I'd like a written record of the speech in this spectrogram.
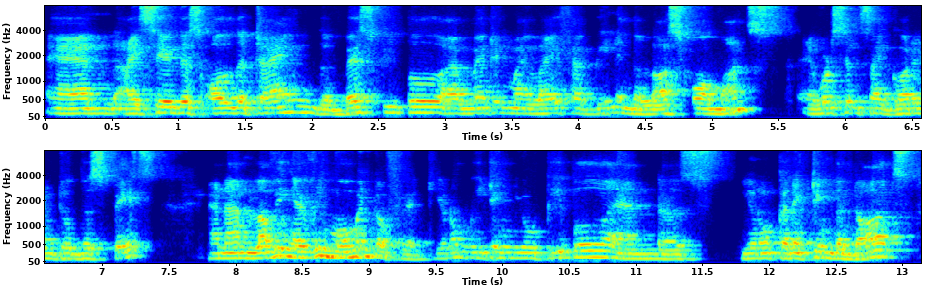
And I say this all the time the best people I've met in my life have been in the last four months, ever since I got into this space and i'm loving every moment of it you know meeting new people and uh, you know connecting the dots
